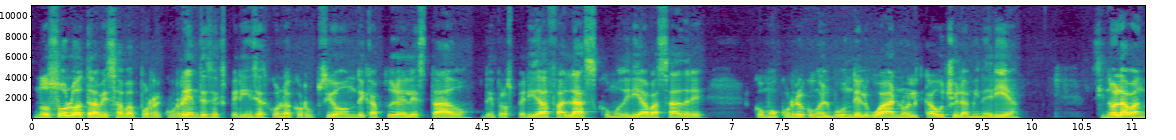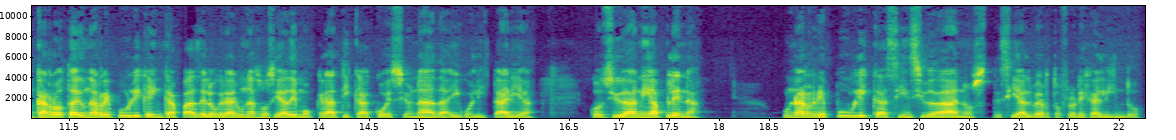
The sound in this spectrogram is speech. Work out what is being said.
no solo atravesaba por recurrentes experiencias con la corrupción, de captura del Estado, de prosperidad falaz, como diría Basadre, como ocurrió con el boom del guano, el caucho y la minería, sino la bancarrota de una república incapaz de lograr una sociedad democrática, cohesionada, igualitaria, con ciudadanía plena. Una república sin ciudadanos, decía Alberto Flores Galindo,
